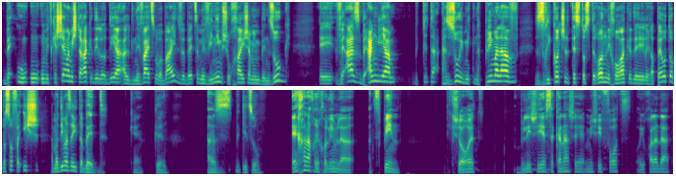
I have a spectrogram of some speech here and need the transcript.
הוא, הוא, הוא מתקשר למשטרה כדי להודיע על גניבה אצלו בבית, ובעצם מבינים שהוא חי שם עם בן זוג, אה, ואז באנגליה, בקטע הזוי, מתנפלים עליו, זריקות של טסטוסטרון לכאורה כדי לרפא אותו, בסוף האיש המדהים הזה התאבד. כן. כן, אז בקיצור. איך אנחנו יכולים להצפין תקשורת בלי שיהיה סכנה שמישהו יפרוץ או יוכל לדעת?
